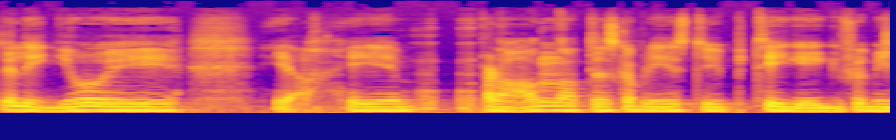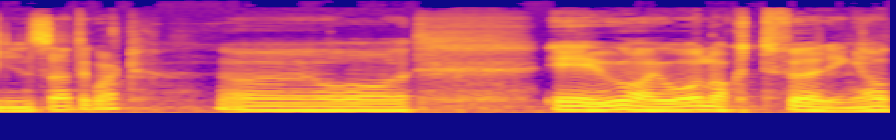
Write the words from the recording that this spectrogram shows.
det ligger jo i, ja, i planen at det skal bli typ 10 gig-forbindelse etter hvert. Eh, og EU har jo lagt føringer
